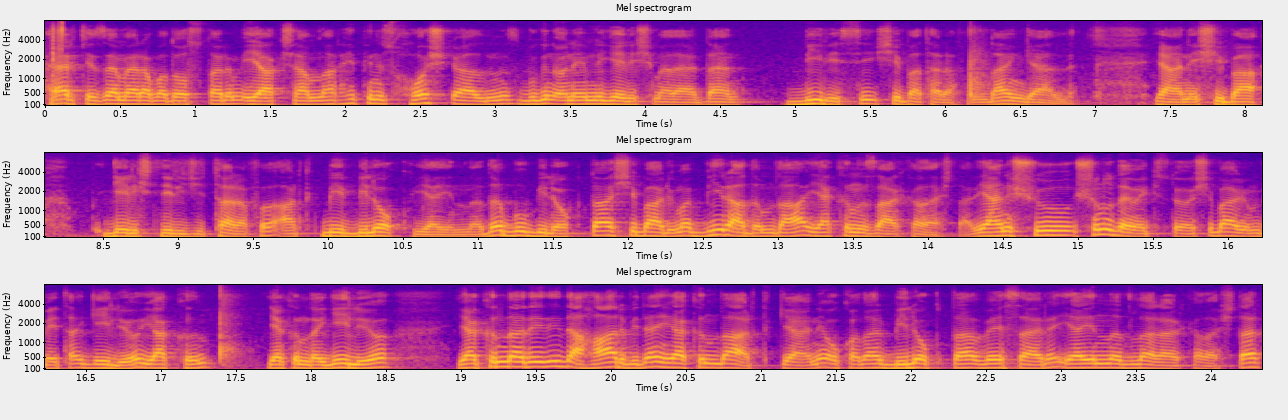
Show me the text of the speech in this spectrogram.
Herkese merhaba dostlarım, iyi akşamlar. Hepiniz hoş geldiniz. Bugün önemli gelişmelerden birisi Shiba tarafından geldi. Yani Shiba geliştirici tarafı artık bir blog yayınladı. Bu blogda Shibarium'a bir adım daha yakınız arkadaşlar. Yani şu şunu demek istiyor. Shibarium beta geliyor, yakın, yakında geliyor. Yakında dediği de harbiden yakında artık yani. O kadar blogda vesaire yayınladılar arkadaşlar.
